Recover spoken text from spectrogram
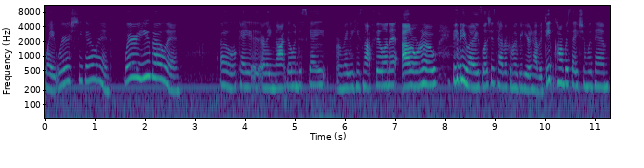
Wait, where is she going? Where are you going? Oh, okay. Are they not going to skate? Or maybe he's not feeling it? I don't know. Anyways, let's just have her come over here and have a deep conversation with him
